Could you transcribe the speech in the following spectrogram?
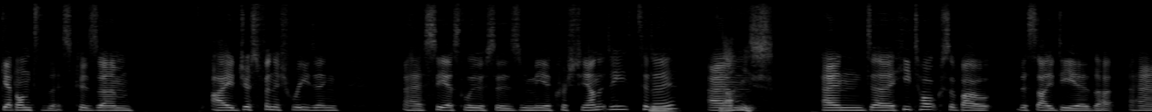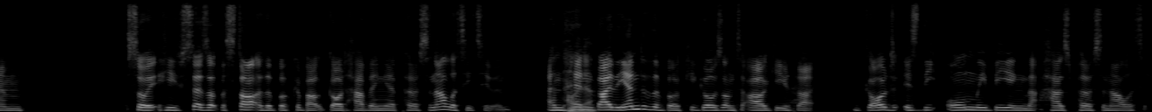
get onto this because um i just finished reading uh cs lewis's mere christianity today um nice. and uh, he talks about this idea that um so he says at the start of the book about god having a personality to him and Oh, then yeah. by the end of the book he goes on to argue that god is the only being that has personality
